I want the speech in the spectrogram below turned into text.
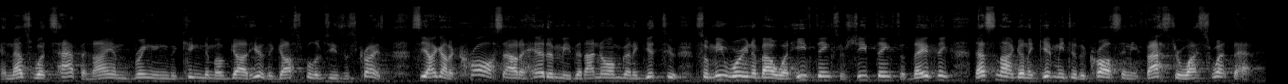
and that's what's happened. I am bringing the kingdom of God here, the gospel of Jesus Christ. See, I got a cross out ahead of me that I know I'm going to get to. So, me worrying about what he thinks or she thinks or they think, that's not going to get me to the cross any faster. Why sweat that?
